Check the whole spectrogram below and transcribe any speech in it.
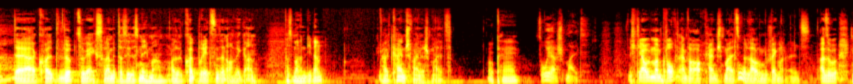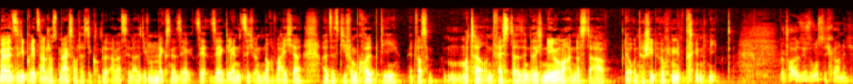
ah. der Kolb wirbt sogar extra damit, dass sie das nicht machen. Also Kolbbrezen sind auch vegan. Was machen die dann? Halt kein Schweineschmalz. Okay. Sojaschmalz. Ich glaube, man braucht einfach auch keinen Schmalz oh, für Laugengebäck. Also, ich meine, wenn du die Brezen anschaust, merkst du auch, dass die komplett anders sind. Also die vom mhm. Beck sind ja sehr, sehr, sehr glänzig und noch weicher als jetzt die vom Kolb, die etwas matter und fester sind. Also ich nehme mal an, dass da der Unterschied irgendwie mit drin liegt. Ja, toll, das wusste ich gar nicht.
